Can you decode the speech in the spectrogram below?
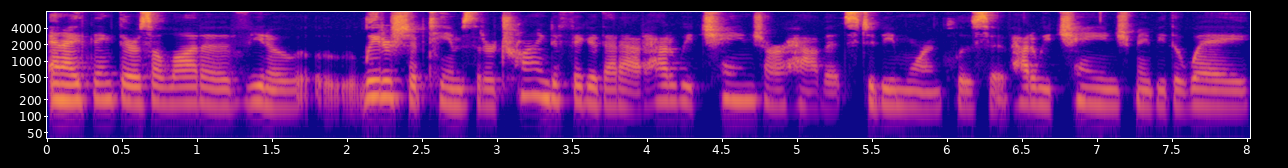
And I think there's a lot of, you know, leadership teams that are trying to figure that out. How do we change our habits to be more inclusive? How do we change maybe the way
